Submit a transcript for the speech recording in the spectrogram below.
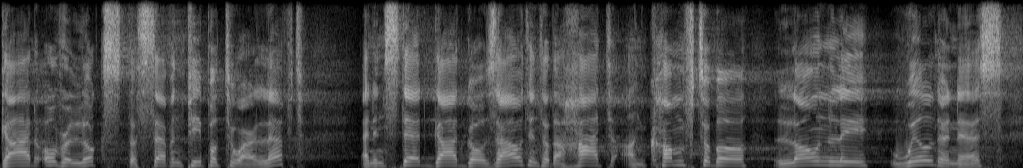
god overlooks the seven people to our left and instead god goes out into the hot uncomfortable lonely wilderness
